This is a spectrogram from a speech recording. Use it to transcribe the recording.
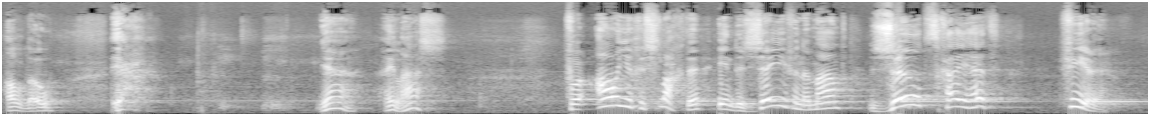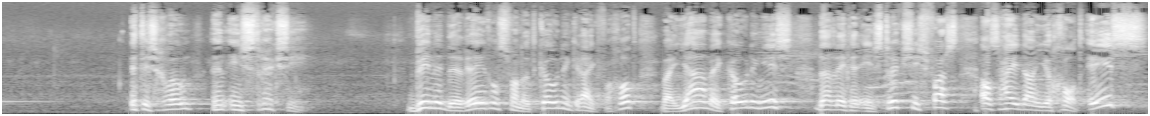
hallo. Ja. Ja, helaas. Voor al je geslachten in de zevende maand zult gij het vieren. Het is gewoon een instructie. Binnen de regels van het koninkrijk van God, waar Yahweh koning is, daar liggen instructies vast. Als hij dan je God is,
